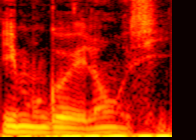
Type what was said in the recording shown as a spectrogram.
Et mon goéland aussi.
